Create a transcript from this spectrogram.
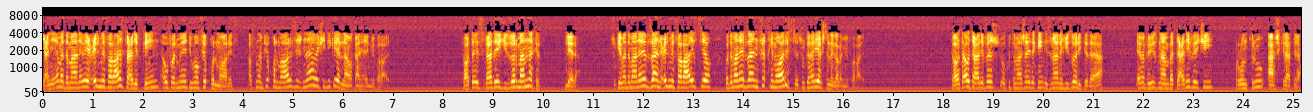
يعني اما دمانوي علم فرائض تعريف كين أو فرميتي هو فقه الموارث أصلا فقه الموارث ناوي شي ديكير ناوي كان علم فرائض. کاتە استفادەیەکی زۆرمان نەکرد لێرە چونکە ئمە دەمانەیە بزان علمی فەرائض چێ و دەمانەیە بزان فقی مەوارث چێ چونکە هەر یەکشتن لەگەڵ علمی فەرائض کەواتە ئەو تعریفش وەکو تەماشای دەکەین ئیزمالێکی زۆری تێدایە ئێمە پێویستمان بە تعریفێکی ڕوونتر و ئاشکراترە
